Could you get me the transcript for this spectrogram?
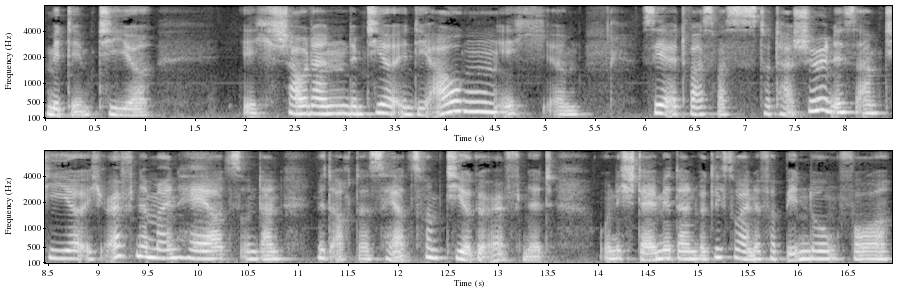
mit dem Tier. Ich schaue dann dem Tier in die Augen, ich ähm, sehe etwas, was total schön ist am Tier, ich öffne mein Herz und dann wird auch das Herz vom Tier geöffnet. Und ich stelle mir dann wirklich so eine Verbindung vor,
